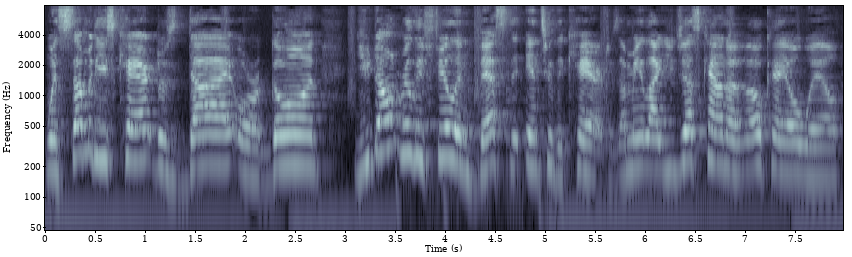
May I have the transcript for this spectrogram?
when some of these characters die or are gone, you don't really feel invested into the characters. I mean, like you just kind of okay, oh well,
